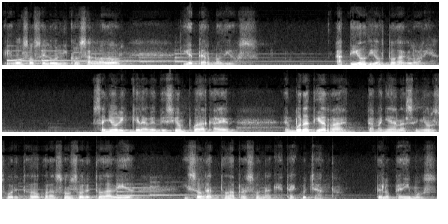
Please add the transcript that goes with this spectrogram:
que vos sos el único Salvador y eterno Dios. A ti, oh Dios, toda gloria. Señor, y que la bendición pueda caer en buena tierra esta mañana, Señor, sobre todo corazón, sobre toda vida y sobre toda persona que está escuchando. Te lo pedimos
